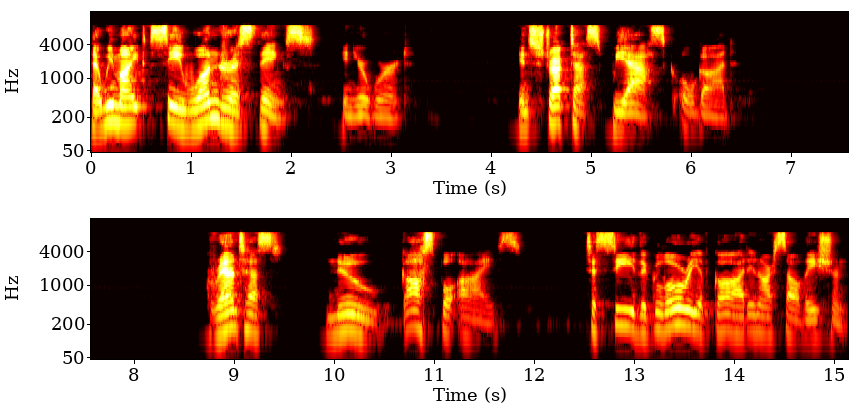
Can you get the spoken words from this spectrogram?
that we might see wondrous things in your Word. Instruct us, we ask, O oh God. Grant us new gospel eyes to see the glory of God in our salvation.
